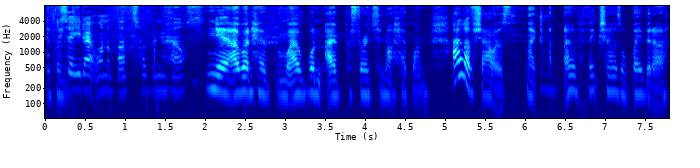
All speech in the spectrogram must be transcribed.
Think. so you don't want a bathtub in your house. Yeah, I won't have. I wouldn't. I prefer to not have one. I love showers. Like Mm. I think showers are way better.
